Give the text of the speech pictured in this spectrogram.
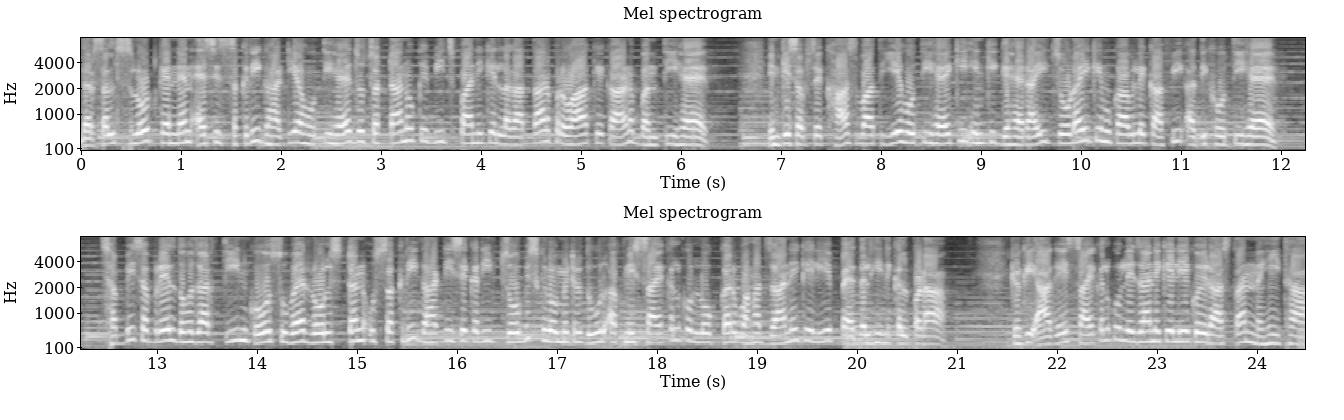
दरअसल स्लोट कैनियन ऐसी सक्रिय घाटियाँ होती है जो चट्टानों के बीच पानी के लगातार प्रवाह के कारण बनती है। इनकी सबसे खास बात ये होती है कि इनकी गहराई, चौड़ाई के मुकाबले काफ़ी अधिक होती है। 26 अप्रैल 2003 को सुबह रोल्स्टन उस सक्रिय घाटी से करीब 24 किलोमीटर दूर अपनी साइकिल को लोक कर वहाँ जाने के लिए पैदल ही निकल पड़ा। क्योंकि आगे साइकिल को ले जाने के लिए कोई रास्ता नहीं था।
